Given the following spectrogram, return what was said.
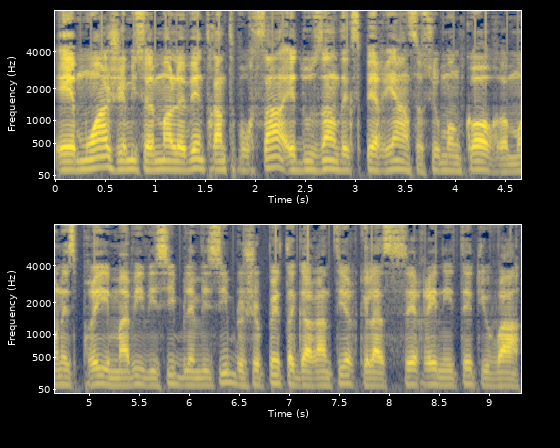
Et moi, j'ai mis seulement le 20-30% et 12 ans d'expérience sur mon corps, mon esprit, ma vie visible, invisible. Je peux te garantir que la sérénité, tu vas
